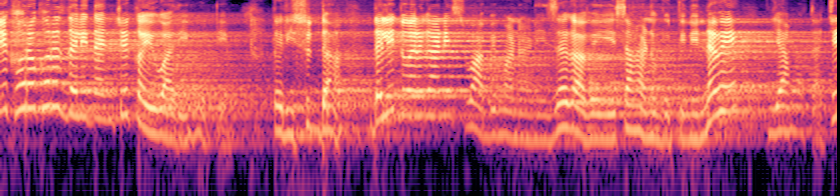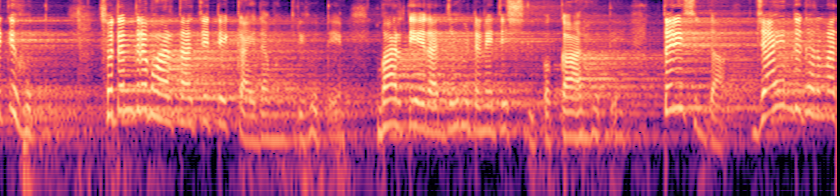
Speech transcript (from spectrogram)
ते खरोखरच दलितांचे कैवारी होते. तरीसुद्धा दलित वर्गाने स्वाभिमानाने जगावे सहानुभूतीने नव्हे या मताचे ते होते. स्वतंत्र भारताचे ते कायदा मंत्री होते. भारतीय राज्यघटनेचे शिल्पकार होते. तरीसुद्धा ज्या हिंदू धर्मात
